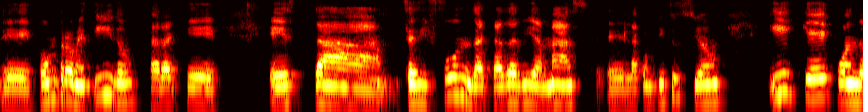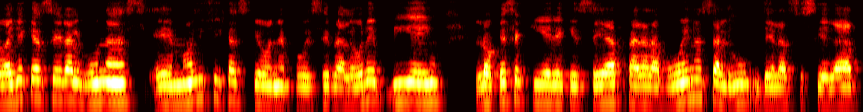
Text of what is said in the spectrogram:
eh, comprometido para que esta, se difunda cada día más eh, la constitución y que cuando haya que hacer algunas modificaciones, pues se valore bien lo que se quiere que sea para la buena salud de la sociedad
